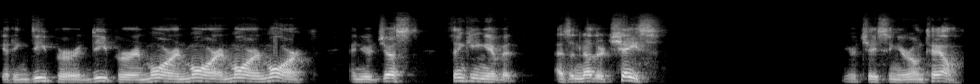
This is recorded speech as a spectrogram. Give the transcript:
getting deeper and deeper and more and more and more and more, and you're just thinking of it as another chase, you're chasing your own tail.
